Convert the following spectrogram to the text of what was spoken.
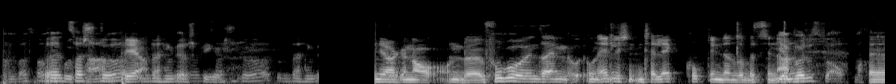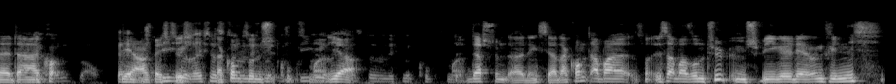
Von was Äh, zerstört Ja. und da hängt der Spiegel. Zerstört und da hängt Ja, genau. Und äh, Fugo in seinem unendlichen Intellekt guckt ihn dann so ein bisschen Ja, an. würdest du auch machen. Äh, da Ja, ko- würdest du auch. Ja, richtig. Da kommt so ein Spiegel mal. Ja. Das stimmt allerdings, ja. Da kommt aber, so- ist aber so ein Typ im Spiegel, der irgendwie nicht,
